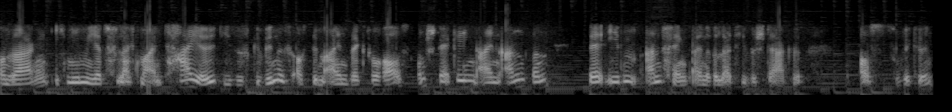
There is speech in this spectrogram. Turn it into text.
und sagen, ich nehme jetzt vielleicht mal einen Teil dieses Gewinnes aus dem einen Sektor raus und stecke ihn in einen anderen, der eben anfängt, eine relative Stärke auszuwickeln.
